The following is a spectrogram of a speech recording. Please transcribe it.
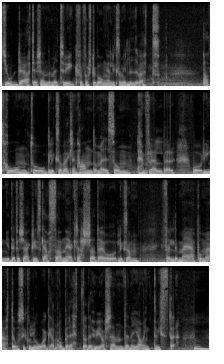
gjorde att jag kände mig trygg för första gången liksom i livet att hon tog liksom verkligen hand om mig som en förälder och ringde Försäkringskassan när jag kraschade och liksom följde med på möte hos psykologen och berättade hur jag kände när jag inte visste. Mm.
